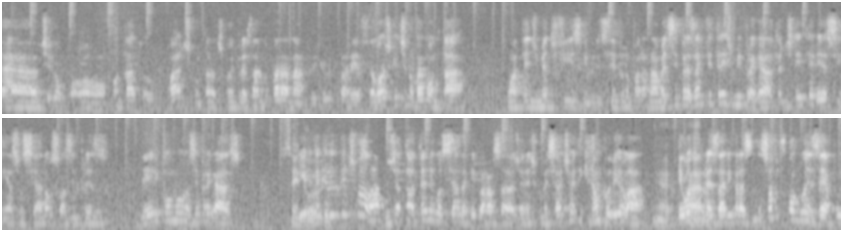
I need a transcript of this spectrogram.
é, eu tive um, um, contato, vários contatos com empresários do Paraná, por aquilo que pareça. É lógico que a gente não vai montar um atendimento físico, em princípio, no Paraná, mas esse empresário tem 3 mil empregados. A gente tem interesse em associar não só as empresas dele, como os empregados. Sem e ele está querendo que a gente falar. A gente já está até negociando aqui com a nossa gerente comercial, a gente vai ter que dar um pulinho lá. É, Tem outro empresário em Brasília, só para dar algum exemplo,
